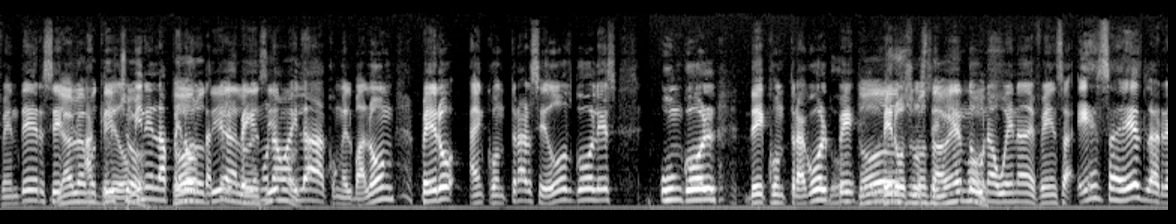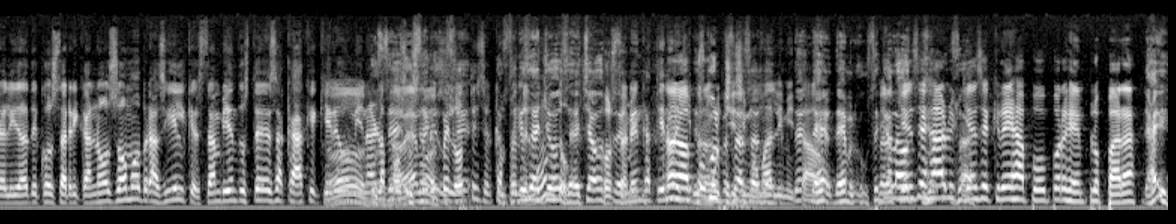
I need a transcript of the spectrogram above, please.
defenderse, Ya lo a que dicho, le dominen la pelota, que le peguen una bailada con el balón, pero a encontrarse dos goles. Un gol de contragolpe, Todos pero sosteniendo una buena defensa. Esa es la realidad de Costa Rica. No somos Brasil, que están viendo ustedes acá, que quiere Todos dominar la posición de pelota y ser campeón se del ha hecho- mundo. se ha echado Costa Rica tiene No, un no, equipo pero- muchísimo más limitado. de-. Usted Pero ¿quién se, Harry, o sea, quién se cree Japón, por ejemplo, para ahí.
